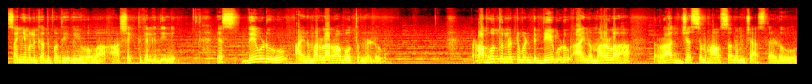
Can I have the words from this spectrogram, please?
సైన్యములకు అధిపతి యహోవా ఆసక్తి కలిగి దీన్ని. ఎస్ దేవుడు ఆయన మరలా రాబోతున్నాడు. రాబోతున్నటువంటి దేవుడు ఆయన మరల రాజ్య సింహాసనం చేస్తాడు.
